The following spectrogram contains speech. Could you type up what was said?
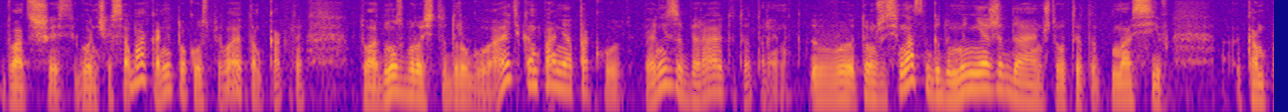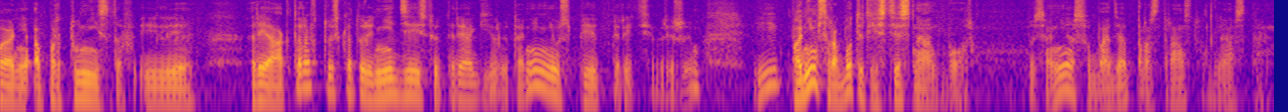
26 гончих собак, они только успевают там как-то то одну сбросит, то другую. А эти компании атакуют, и они забирают этот рынок. В том же 2017 году мы не ожидаем, что вот этот массив компаний оппортунистов или реакторов, то есть которые не действуют и реагируют, они не успеют перейти в режим, и по ним сработает естественный отбор. То есть они освободят пространство для остальных.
